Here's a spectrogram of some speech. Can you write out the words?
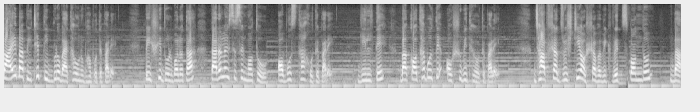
পায়ে বা পিঠে তীব্র ব্যথা অনুভব হতে পারে, পেশি দুর্বলতা, প্যারালাইসিসের মতো অবস্থা হতে পারে, গিলতে বা কথা বলতে অসুবিধে হতে পারে, ঝাপসা দৃষ্টি, অস্বাভাবিক হৃদস্পন্দন বা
